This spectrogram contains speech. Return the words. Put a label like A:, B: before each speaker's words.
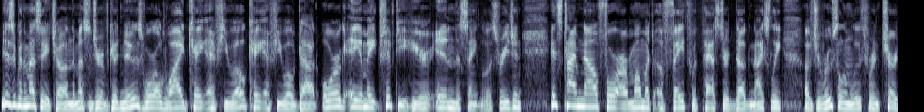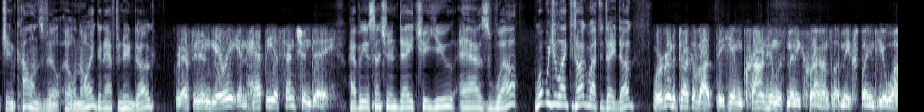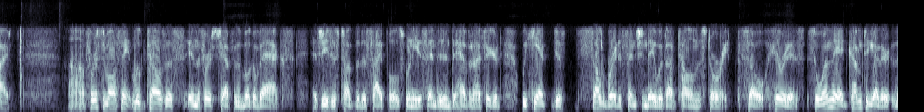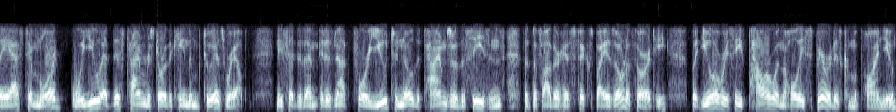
A: Music with a message on the Messenger of Good News, worldwide KFUO, KFUO.org, AM 850 here in the St. Louis region. It's time now for our moment of faith with Pastor Doug Nicely of Jerusalem Lutheran Church in Collinsville, Illinois. Good afternoon, Doug.
B: Good afternoon, Gary, and happy Ascension Day.
A: Happy Ascension Day to you as well. What would you like to talk about today, Doug?
B: We're going to talk about the hymn Crown Him with Many Crowns. Let me explain to you why. Uh, first of all, St. Luke tells us in the first chapter of the book of Acts, as Jesus taught the disciples when he ascended into heaven, I figured we can't just celebrate Ascension Day without telling the story. So here it is. So when they had come together, they asked him, Lord, will you at this time restore the kingdom to Israel? And he said to them, It is not for you to know the times or the seasons that the Father has fixed by his own authority, but you will receive power when the Holy Spirit has come upon you,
